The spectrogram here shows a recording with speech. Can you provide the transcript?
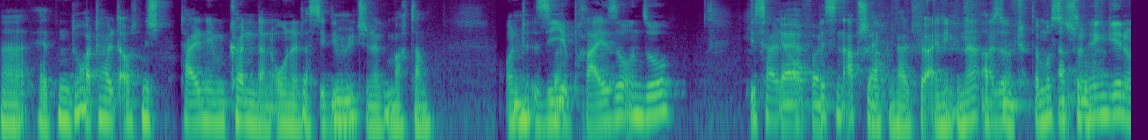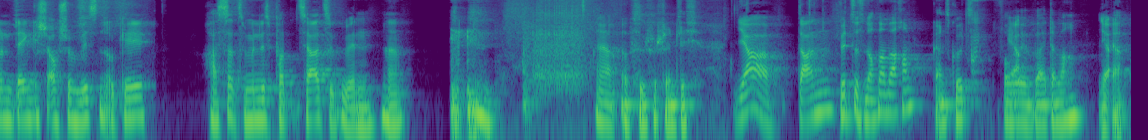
äh, hätten dort halt auch nicht teilnehmen können, dann ohne, dass sie die Mhm. Regional gemacht haben. Und Mhm, siehe voll. Preise und so, ist halt Ja, ja, auch ein voll. bisschen abschreckend halt für einige. Ne? Also da musst du schon Absolut. hingehen und denke ich auch schon wissen, okay, hast da zumindest Potenzial zu gewinnen. Ne? ja. Absolut verständlich. ja, dann Willst du es nochmal machen? Ganz kurz, bevor Ja. wir weitermachen? Ja. Ja.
